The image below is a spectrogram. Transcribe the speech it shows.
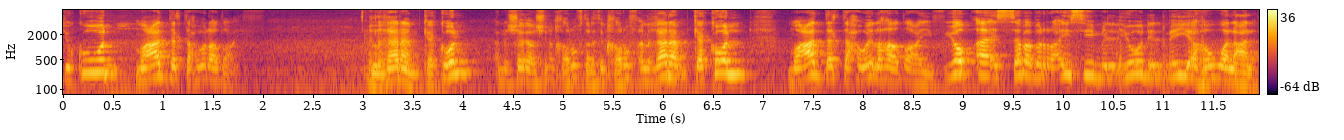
تكون معدل تحويلها ضعيف. الغنم ككل أنا شاري 20 خروف 30 خروف الغنم ككل معدل تحويلها ضعيف. يبقى السبب الرئيسي مليون المية هو العلف.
